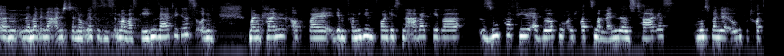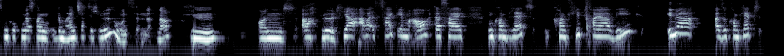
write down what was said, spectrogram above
Ähm, wenn man in der Anstellung ist, ist es immer was Gegenseitiges und man kann auch bei dem familienfreundlichsten Arbeitgeber super viel erwirken und trotzdem am Ende des Tages muss man ja irgendwo trotzdem gucken, dass man gemeinschaftliche Lösungen findet. Ne? Mhm. Und ach blöd. Ja, aber es zeigt eben auch, dass halt ein komplett konfliktfreier Weg inner, also komplett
